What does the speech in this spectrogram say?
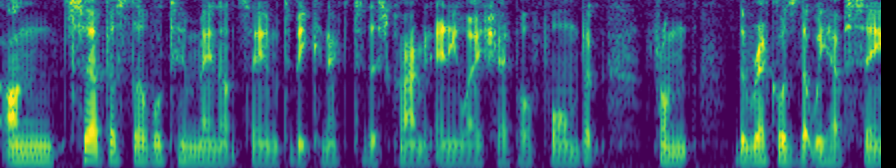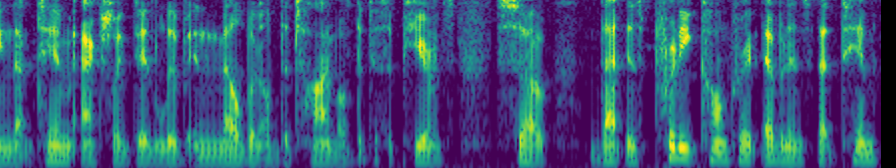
on surface level, Tim may not seem to be connected to this crime in any way, shape, or form, but from the records that we have seen, that Tim actually did live in Melbourne of the time of the disappearance. So, that is pretty concrete evidence that Tim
